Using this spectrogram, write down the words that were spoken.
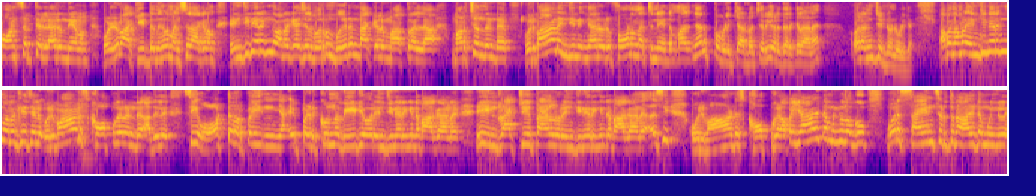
കോൺസെപ്റ്റ് എല്ലാവരും എന്ത് ചെയ്യണം? ഒഴിവാക്കിയിട്ട് നിങ്ങൾ മനസ്സിലാക്കണം. എഞ്ചിനീയറിംഗ് എന്ന് പറഞ്ഞു കഴിച്ചാൽ വെറും വീടുണ്ടാക്കലും മാത്രമല്ല മറിച്ച് എന്തുണ്ട്? ഒരുപാട് എഞ്ചിനീയർ ഞാനൊരു ഒന്ന് അറ്റൻഡ് ചെയ്യുന്നുണ്ട്. ഞാനിപ്പോൾ വിളിക്കാം കേട്ടോ ചെറിയൊരു തിരക്കിലാണ്. ഒരു അഞ്ച് മിനിറ്റ് കൊണ്ട് വിളിക്കാം. അപ്പൊ നമ്മൾ എഞ്ചിനീയറിംഗ് എന്ന് പറഞ്ഞു വെച്ചാൽ ഒരുപാട് സ്കോപ്പുകൾ ഉണ്ട്. അതിൽ സി ഓട്ടവർ ഇപ്പൊ ഇപ്പൊ എടുക്കുന്ന വീഡിയോ ഒരു എഞ്ചിനീയറിംഗിന്റെ ഭാഗമാണ്. ഈ ഇന്ററാക്റ്റീവ് പാനൽ ഒരു എഞ്ചിനീയറിംഗിന്റെ ഭാഗമാണ്. സി ഒരുപാട് സ്കോപ്പുകൾ അപ്പൊ ഇയാളുടെ മുന്നിൽ നോക്കൂ. ഒരു സയൻസ് എടുത്ത ഒരാളുടെ മുന്നിൽ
